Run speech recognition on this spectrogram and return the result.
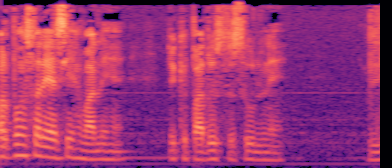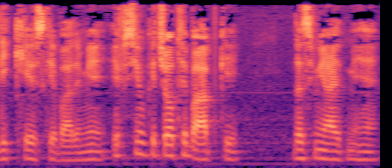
और बहुत सारे ऐसे हवाले हैं जो कि पारूस रसूल ने लिखे उसके बारे में, इफ्सियों के चौथे बाप की दसवीं आयत में है,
